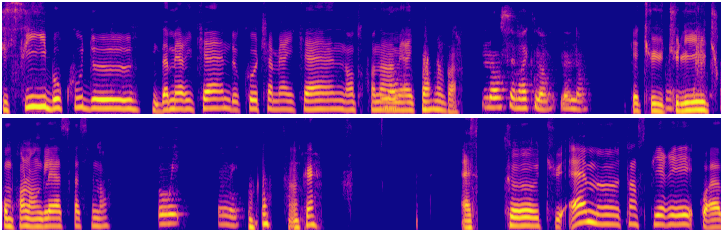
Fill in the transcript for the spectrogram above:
Tu suis beaucoup de d'américaines, de coachs américaines, d'entrepreneurs Non. américaines ou pas? Non, c'est vrai que non. Non, non. Et tu tu lis, tu comprends l'anglais assez facilement? Oui. Oui. OK. Est-ce que tu aimes, heu, t'inspirer? Quoi,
